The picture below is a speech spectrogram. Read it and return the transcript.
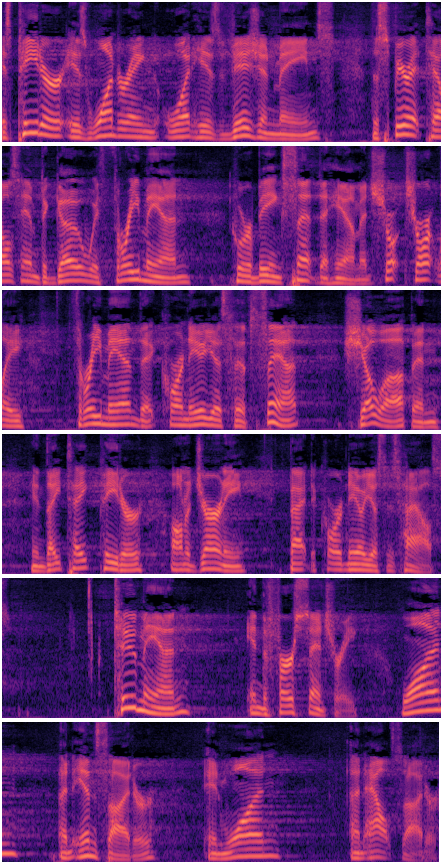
As Peter is wondering what his vision means, the Spirit tells him to go with three men who are being sent to him. And short, shortly, three men that Cornelius has sent show up and, and they take Peter on a journey back to Cornelius' house. Two men in the first century, one an insider and one an outsider,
